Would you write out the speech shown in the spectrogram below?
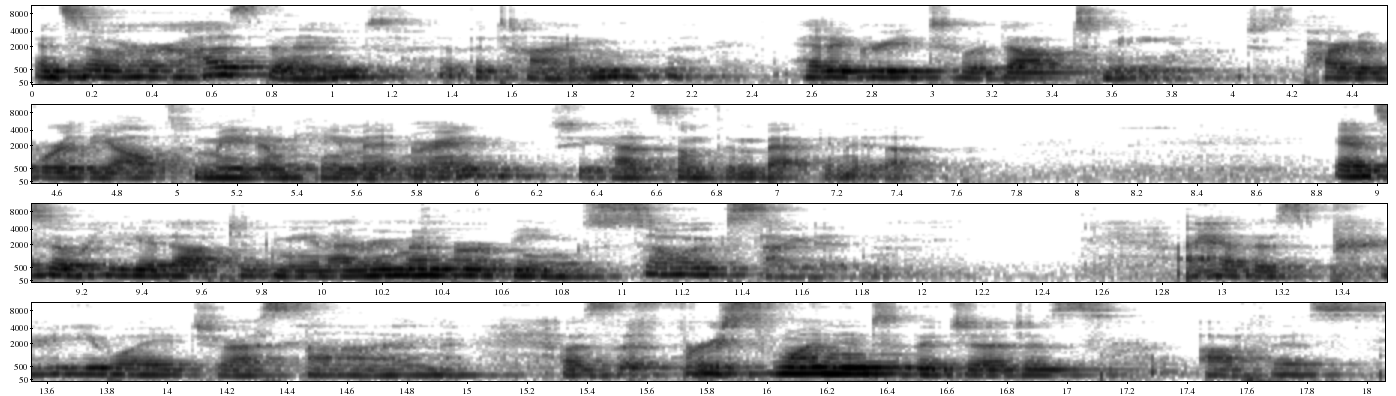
And so her husband at the time had agreed to adopt me, which is part of where the ultimatum came in, right? She had something backing it up. And so he adopted me, and I remember being so excited. I had this pretty white dress on. I was the first one into the judge's office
